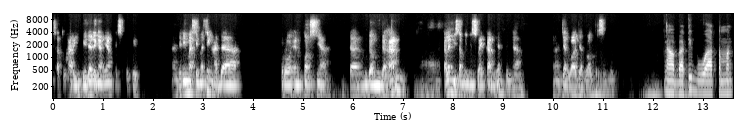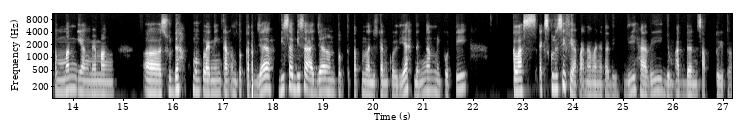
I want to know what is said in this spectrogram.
satu hari. Beda dengan yang eksekutif. Nah, jadi masing-masing ada pro and cons-nya dan mudah-mudahan uh, kalian bisa menyesuaikan ya dengan jadwal-jadwal tersebut. Nah, berarti buat teman-teman yang memang uh, sudah memplanningkan untuk kerja, bisa-bisa aja untuk tetap melanjutkan kuliah dengan mengikuti kelas eksklusif ya Pak namanya tadi di hari Jumat dan Sabtu itu.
